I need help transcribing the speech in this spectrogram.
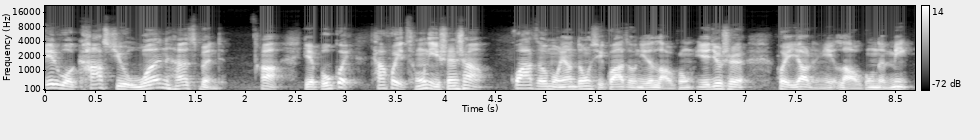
：“It will cost you one husband，啊，也不贵，他会从你身上刮走某样东西，刮走你的老公，也就是会要了你老公的命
